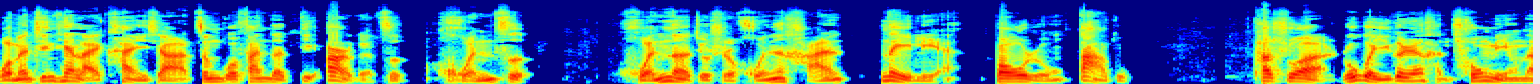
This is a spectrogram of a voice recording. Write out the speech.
我们今天来看一下曾国藩的第二个字“浑”字，“浑”呢就是浑含、内敛、包容、大度。他说啊，如果一个人很聪明呢，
